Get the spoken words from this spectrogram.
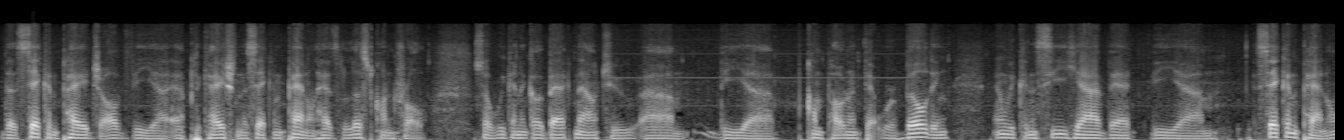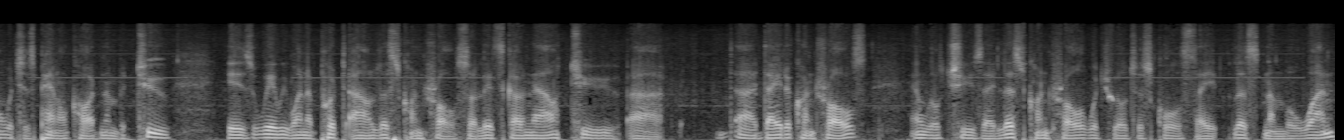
the second page of the uh, application, the second panel, has a list control. So we're going to go back now to um, the uh, component that we're building and we can see here that the um, second panel, which is panel card number two, is where we want to put our list control. So let's go now to uh, data controls and we'll choose a list control which we'll just call say list number one.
